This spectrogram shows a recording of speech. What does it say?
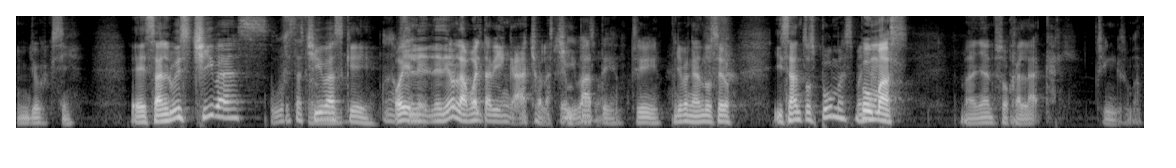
Yo creo que sí. Eh, San Luis Chivas. Uf, Estas Chivas que. Ah, oye, sí. le, le dieron la vuelta bien gacho a las Chivas. empate, ¿no? sí. Llevan ganando cero. Y Santos Pumas. Mañana. Pumas. Mañana, pues ojalá, cari. Chingue su madre.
